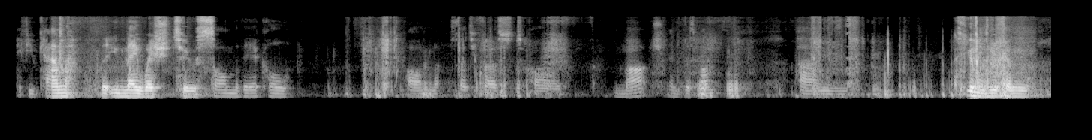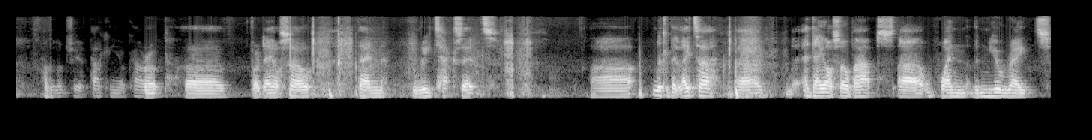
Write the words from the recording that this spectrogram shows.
if you can, that you may wish to SORN the vehicle on 31st of March, end of this month. And assuming you can have the luxury of parking your car up uh, for a day or so, then retax it uh, a little bit later, uh, a day or so perhaps, uh, when the new rate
